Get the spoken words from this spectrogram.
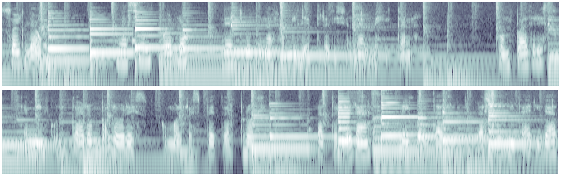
Soy Laura. Nací en Puebla dentro de una familia tradicional mexicana, con padres que me inculcaron valores como el respeto al prójimo, la tolerancia, la igualdad, la solidaridad,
